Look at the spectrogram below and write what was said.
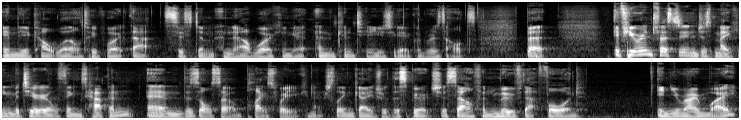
in the occult world who've worked that system and are working it and continue to get good results, but if you're interested in just making material things happen, and there's also a place where you can actually engage with the spirits yourself and move that forward in your own way,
